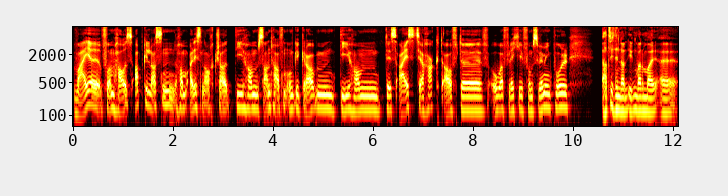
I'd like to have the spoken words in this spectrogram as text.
Weiher vorm Haus abgelassen, haben alles nachgeschaut, die haben Sandhaufen umgegraben, die haben das Eis zerhackt auf der Oberfläche vom Swimmingpool. Hat sich denn dann irgendwann mal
